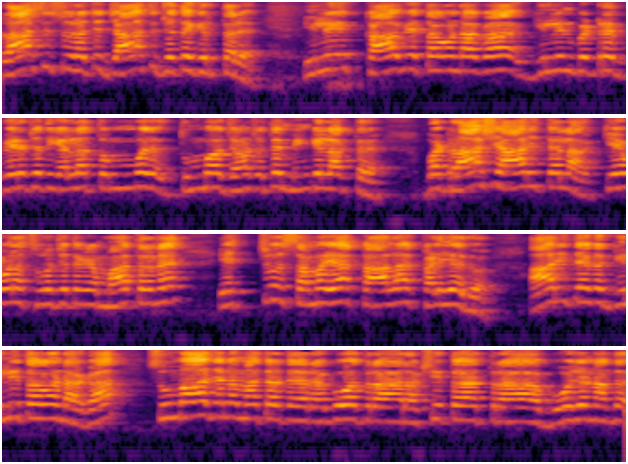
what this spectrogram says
ರಾಶಿ ಸೂರಜ್ ಜಾಸ್ತಿ ಜೊತೆಗಿರ್ತಾರೆ. ಇಲ್ಲಿ ಕಾವ್ಯ ತಗೊಂಡಾಗ ಗಿಲ್ಲಿನ ಬಿಟ್ರೆ ಬೇರೆ ಜೊತೆಗೆ ಎಲ್ಲ ತುಂಬಾ ತುಂಬಾ ಜನ ಜೊತೆ ಮಿಂಗಿಲ್ ಆಗ್ತಾರೆ. ಬಟ್ ರಾಶಿ ಆ ರೀತಿ ಅಲ್ಲ. ಕೇವಲ ಸೂರ್ಯ ಜೊತೆಗೆ ಮಾತ್ರನೇ ಹೆಚ್ಚು ಸಮಯ ಕಾಲ ಕಳೆಯೋದು. ಆ ರೀತಿಯಾಗ ಗಿಲ್ಲಿ ತಗೊಂಡಾಗ ಸುಮಾರು ಜನ ಮಾತಾಡ್ತಾರೆ. ರಘು ಹತ್ರ ರಕ್ಷಿತಾ ಹತ್ರ ಭೋಜನ ಅಂತ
